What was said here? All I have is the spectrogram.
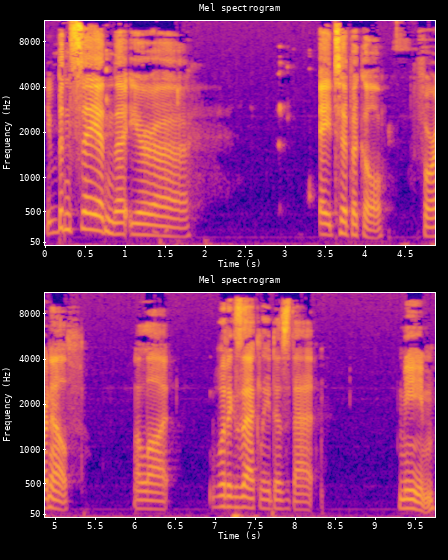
You've been saying that you're, uh, atypical for an elf. A lot. What exactly does that mean?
